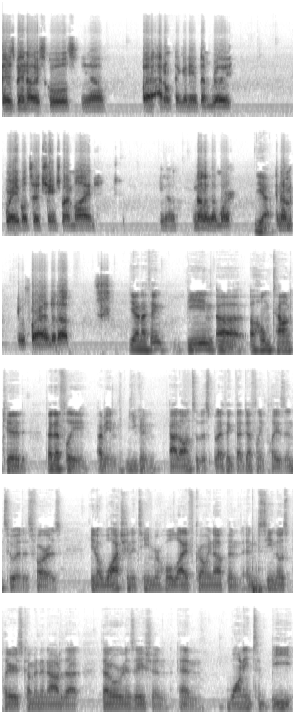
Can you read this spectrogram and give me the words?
there's been other schools, you know, but I don't think any of them really were able to change my mind. You know, none of them were, Yeah. and I'm with where I ended up. Yeah, and I think being uh, a hometown kid, that definitely, I mean, you can add on to this, but I think that definitely plays into it as far as, you know, watching a team your whole life growing up and, and seeing those players come in and out of that, that organization and wanting to be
